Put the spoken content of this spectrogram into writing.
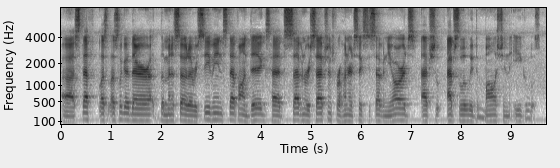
Uh, Steph, let's let's look at their the Minnesota receiving. Stefon Diggs had seven receptions for 167 yards, abso- absolutely demolishing the Eagles.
